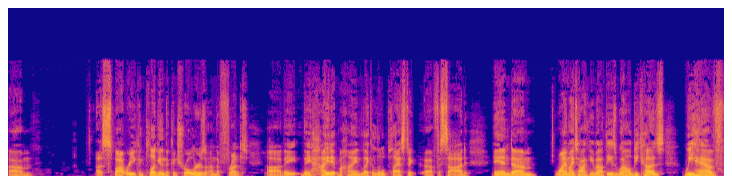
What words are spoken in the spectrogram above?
um, a spot where you can plug in the controllers on the front. Uh, they they hide it behind like a little plastic uh, facade. And um, why am I talking about these? Well, because we have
